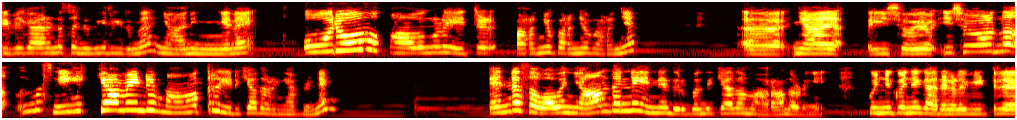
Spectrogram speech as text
ദിവ്യകാരന്റെ സന്നിധിയിൽ ഇരുന്ന് ഞാൻ ഇങ്ങനെ ഓരോ പാവങ്ങളും ഏറ്റ പറഞ്ഞു പറഞ്ഞു പറഞ്ഞ് ഞാൻ ഈശോയോ ഈശോ ഒന്ന് ഒന്ന് സ്നേഹിക്കാൻ വേണ്ടി മാത്രം ഇരിക്കാൻ തുടങ്ങിയ പിന്നെ എന്റെ സ്വഭാവം ഞാൻ തന്നെ എന്നെ നിർബന്ധിക്കാതെ മാറാൻ തുടങ്ങി. കുഞ്ഞു കുഞ്ഞു കാര്യങ്ങൾ വീട്ടിലെ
